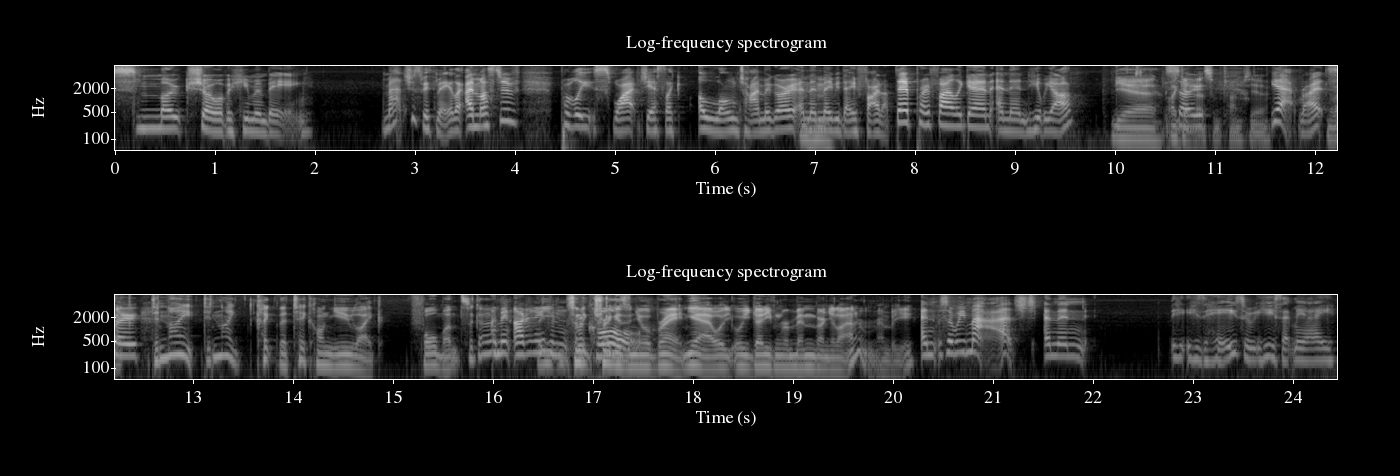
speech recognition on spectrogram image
smoke show of a human being matches with me. Like I must have probably swiped yes like a long time ago, and Mm-hmm. then maybe they fired up their profile again, and then here we are. Yeah, I So- get that sometimes. Yeah. Yeah, right. so didn't I didn't I click the tick on you like four months ago? I mean, I don't you- even something triggers in your brain. Yeah, or, or you don't even remember, and you're like, I don't remember you. and so we matched, and then he's a he, so he sent me a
